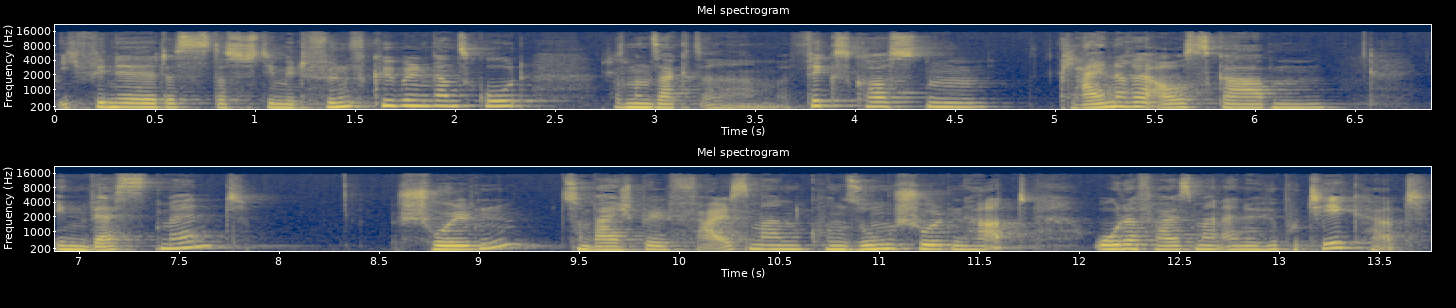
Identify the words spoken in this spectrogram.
Ich finde das, das System mit fünf Kübeln ganz gut, dass man sagt, äh, Fixkosten, kleinere Ausgaben, Investment, Schulden zum Beispiel, falls man Konsumschulden hat oder falls man eine Hypothek hat,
